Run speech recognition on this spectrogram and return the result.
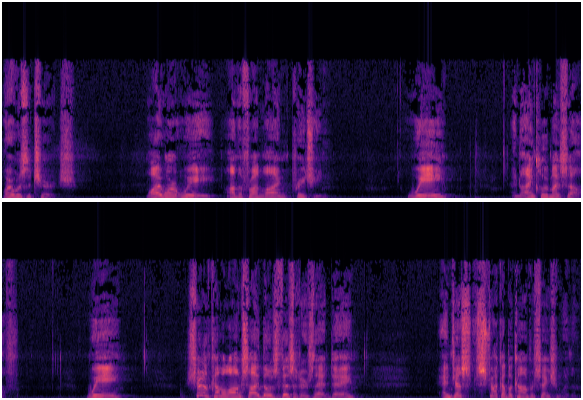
Where was the church? Why weren't we on the front line preaching? We and I include myself, we should have come alongside those visitors that day and just struck up a conversation with them.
